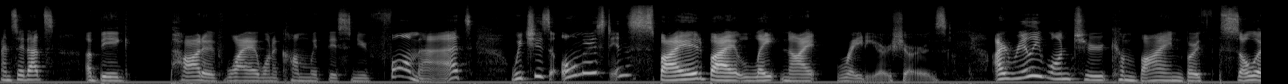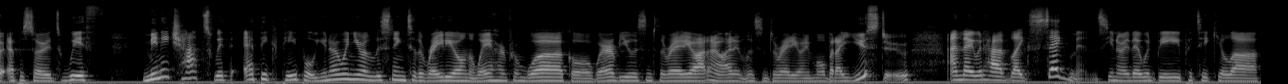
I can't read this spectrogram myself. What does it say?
And so that's a big part of why I want to come with this new format, which is almost inspired by late night radio shows. I really want to combine both solo episodes with mini chats with epic people. You know, when you're listening to the radio on the way home from work or wherever you listen to the radio. I don't know, I didn't listen to radio anymore, but I used to. And they would have like segments. You know, there would be particular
